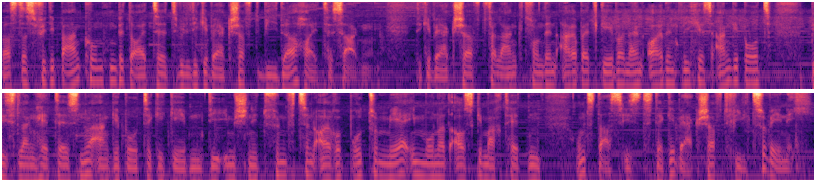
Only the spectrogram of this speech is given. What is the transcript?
Was das für die Bahnkunden bedeutet, will die Gewerkschaft wieder heute sagen. Die Gewerkschaft verlangt von den Arbeitgebern ein ordentliches Angebot. Bislang hätte es nur Angebote gegeben, die im Schnitt 15 Euro brutto mehr im Monat ausgemacht hätten. Und das ist der Gewerkschaft viel zu wenig.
